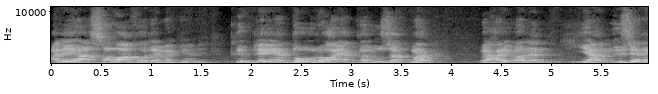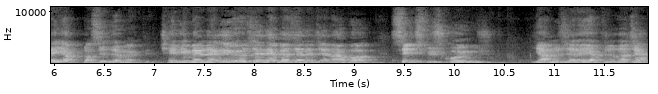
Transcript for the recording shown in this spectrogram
Aleyha savaf o demek yani. Kıbleye doğru ayakları uzatmak ve hayvanın yan üzere yatması demektir. Kelimeleri özene bezene Cenab-ı Hak seçmiş koymuş. Yan üzere yatırılacak,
